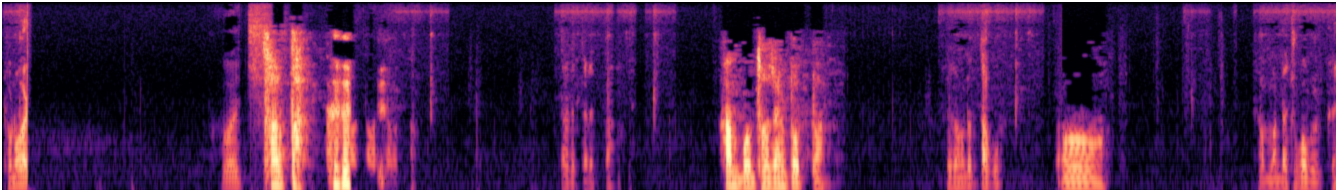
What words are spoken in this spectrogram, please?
번호가 그렇지. 잡았다 잡았다 잘했다 잘했다 한 번 저장 떴다. 저장 떴다고? 어. 잠깐만 나 죽어볼게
